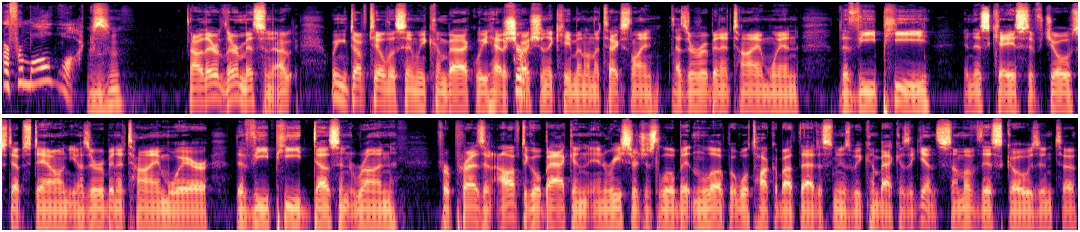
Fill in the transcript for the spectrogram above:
are from all walks. Mhm. No, they're they're missing it. I, we can dovetail this in. We come back. We had a Sure. question that came in on the text line. Has there ever been a time when the VP, in this case, if Joe steps down, you know, has there ever been a time where the VP doesn't run for president? I'll have to go back and, and research this a little bit and look, but we'll talk about that as soon as we come back. Because again, some of this goes into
